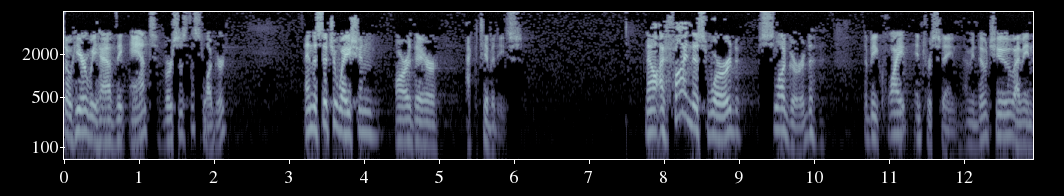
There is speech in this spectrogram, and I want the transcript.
So here we have the ant versus the sluggard. And the situation are their activities. Now, I find this word, sluggard, to be quite interesting. I mean, don't you? I mean,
